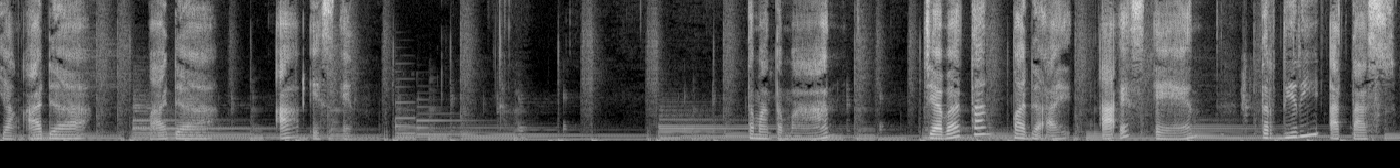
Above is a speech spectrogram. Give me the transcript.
yang ada pada ASN. Teman-teman, jabatan pada ASN terdiri atas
